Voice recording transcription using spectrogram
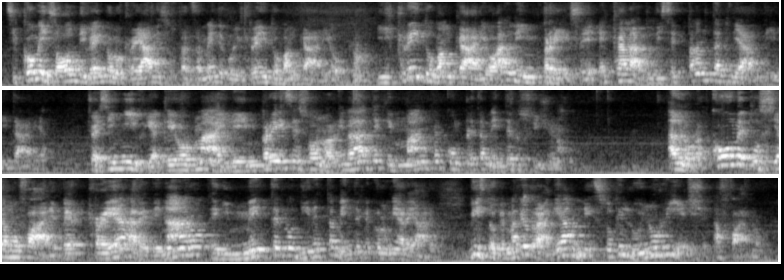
siccome i soldi vengono creati sostanzialmente con il credito bancario, il credito bancario alle imprese è calato di 70 miliardi in Italia cioè significa che ormai le imprese sono arrivate che manca completamente l'ossigeno. Allora, come possiamo fare per creare denaro ed immetterlo direttamente nell'economia reale? Visto che Mario Draghi ha ammesso che lui non riesce a farlo.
